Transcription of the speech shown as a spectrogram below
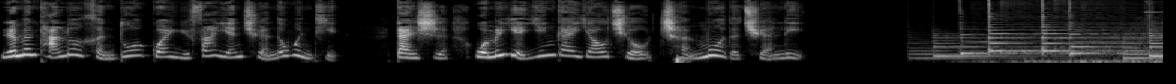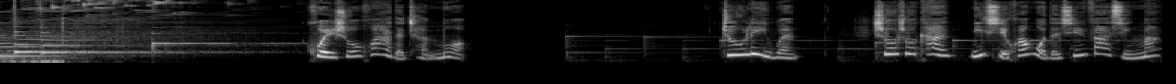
人们谈论很多关于发言权的问题，但是我们也应该要求沉默的权利。会说话的沉默。朱莉问。说说看，你喜欢我的新发型吗？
